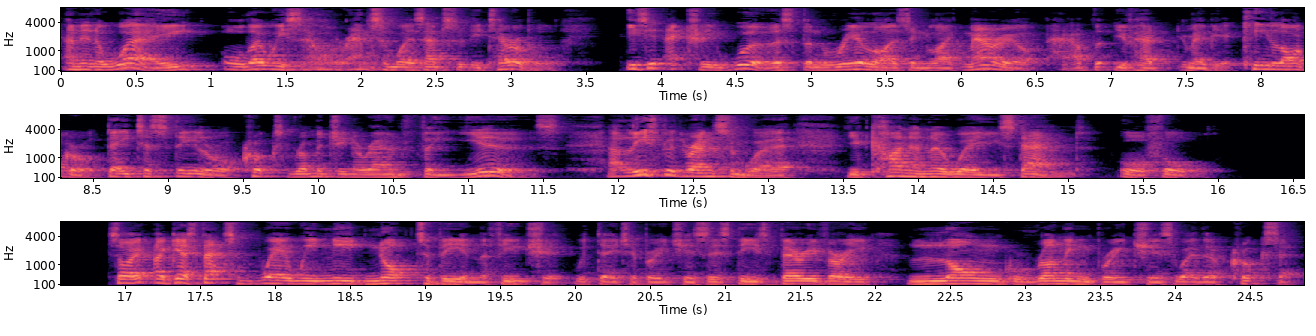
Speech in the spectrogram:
And in a way, although we say, oh, ransomware is absolutely terrible, is it actually worse than realizing, like Marriott have, that you've had maybe a keylogger or data stealer or crooks rummaging around for years? At least with ransomware, you kind of know where you stand or fall. So I, I guess that's where we need not to be in the future with data breaches is these very, very long running breaches where the crooks are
